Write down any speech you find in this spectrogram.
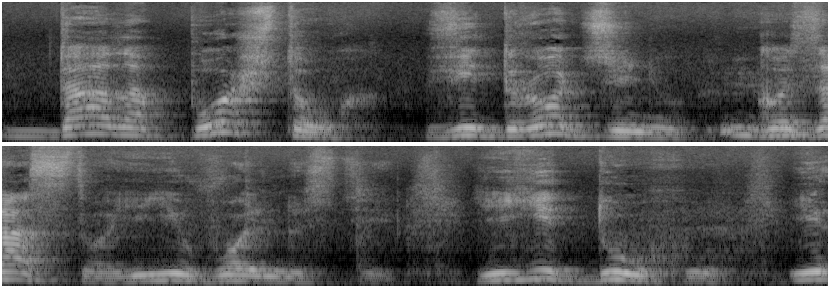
дала поштовх відродженню козацтва, її вольності, її духу і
